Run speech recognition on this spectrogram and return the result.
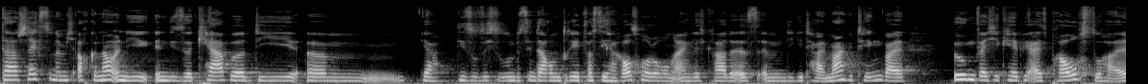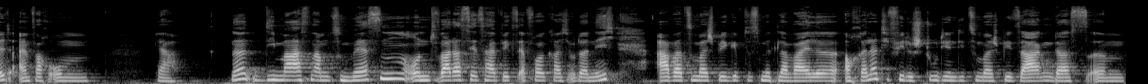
Da steckst du nämlich auch genau in die in diese Kerbe, die ähm, ja, die so sich so ein bisschen darum dreht, was die Herausforderung eigentlich gerade ist im digitalen Marketing, weil irgendwelche KPIs brauchst du halt einfach um ja ne, die Maßnahmen zu messen und war das jetzt halbwegs erfolgreich oder nicht. Aber zum Beispiel gibt es mittlerweile auch relativ viele Studien, die zum Beispiel sagen, dass ähm,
